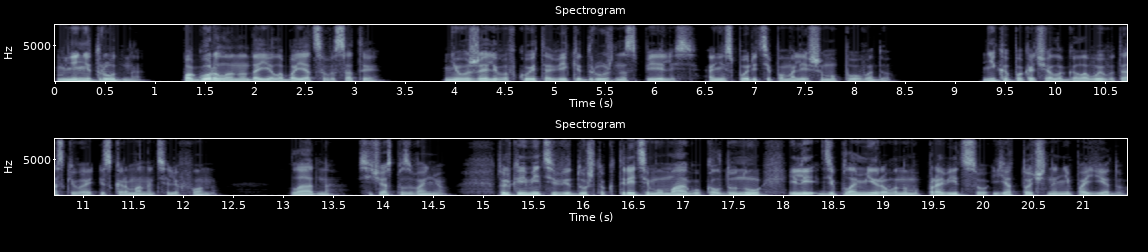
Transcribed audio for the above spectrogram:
«Мне не трудно. По горло надоело бояться высоты. Неужели вы в кои-то веке дружно спелись, а не спорите по малейшему поводу? Ника покачала головой, вытаскивая из кармана телефон. «Ладно, сейчас позвоню. Только имейте в виду, что к третьему магу, колдуну или дипломированному провидцу я точно не поеду.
